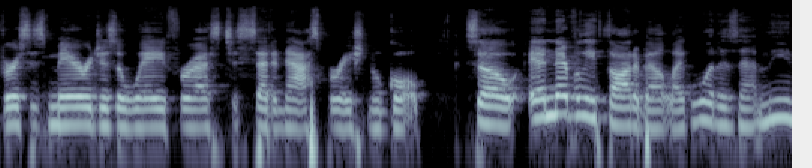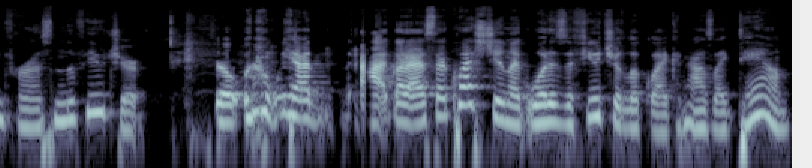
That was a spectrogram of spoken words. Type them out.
versus marriage as a way for us to set an aspirational goal. So I never really thought about like, what does that mean for us in the future? So we had, I got asked that question, like, what does the future look like? And I was like, damn.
